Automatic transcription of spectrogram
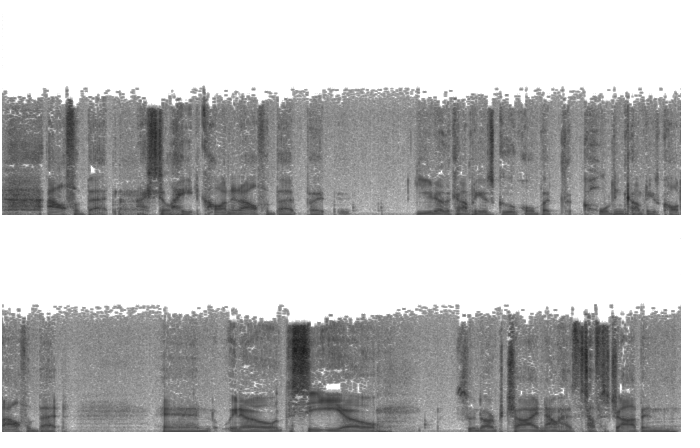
Alphabet. I still hate calling it Alphabet, but you know the company is Google, but the holding company is called Alphabet. And you know the CEO Sundar Pichai now has the toughest job in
